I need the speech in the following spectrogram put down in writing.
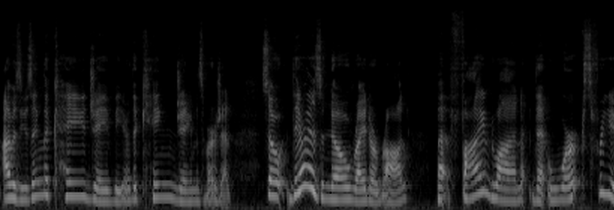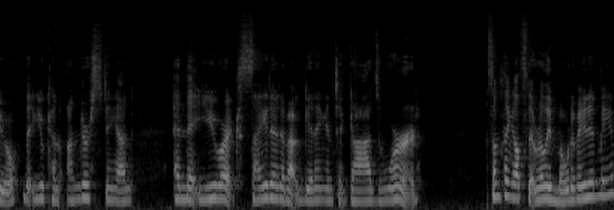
I was using the KJV or the King James Version. So there is no right or wrong, but find one that works for you, that you can understand, and that you are excited about getting into God's Word. Something else that really motivated me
